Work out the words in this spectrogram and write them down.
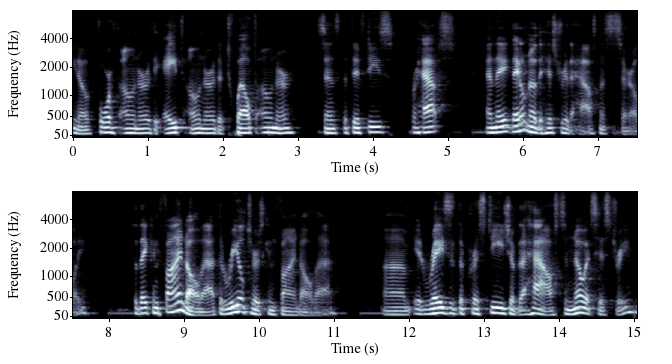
you know fourth owner, the eighth owner, the twelfth owner since the 50s, perhaps, and they they don't know the history of the house necessarily, so they can find all that. The realtors can find all that. Um, it raises the prestige of the house to know its history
